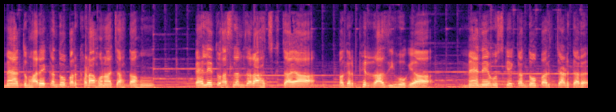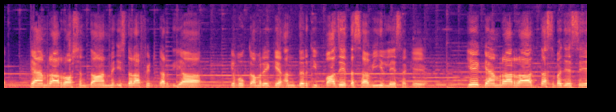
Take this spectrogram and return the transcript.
میں تمہارے کندھوں پر کھڑا ہونا چاہتا ہوں۔ پہلے تو اسلم ذرا ہچکچایا، مگر پھر راضی ہو گیا۔ میں نے اس کے کندھوں پر چڑھ کر کیمرہ روشن دان میں اس طرح فٹ کر دیا۔ کہ وہ کمرے کے اندر کی واضح تصاویر لے سکے۔ یہ کیمرہ رات دس بجے سے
